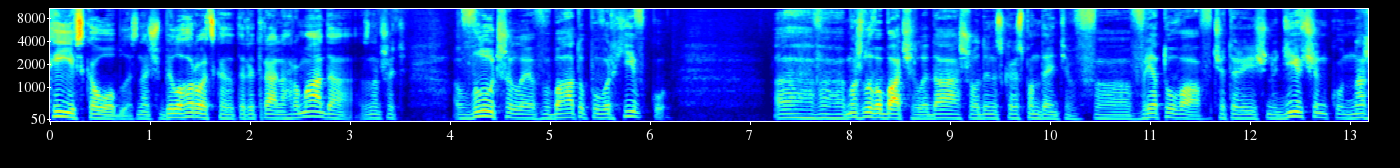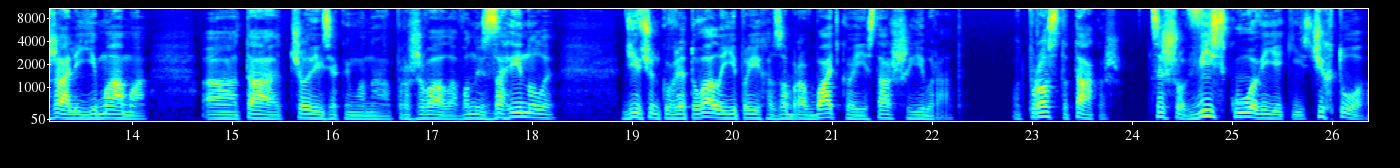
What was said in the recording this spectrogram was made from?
Київська область, значить, Білогородська територіальна громада, значить, влучили в багатоповерхівку. Е, Можливо, бачили, да, що один із кореспондентів е, врятував чотирирічну дівчинку. На жаль, її мама е, та чоловік, з яким вона проживала, вони загинули. Дівчинку врятували, її приїхав, забрав батько і старший її брат. От просто також. Це що, військові якісь чи хто?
